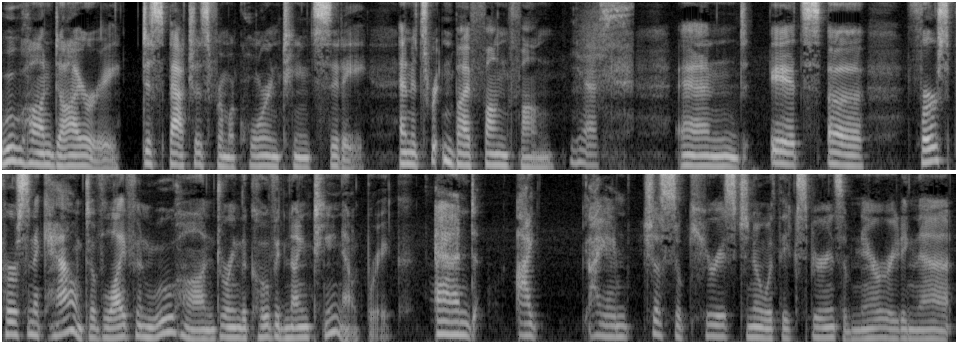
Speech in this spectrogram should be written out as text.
Wuhan Diary Dispatches from a Quarantined City. And it's written by Fang Fang. Yes. And it's a first person account of life in Wuhan during the COVID 19 outbreak. And I, I am just so curious to know what the experience of narrating that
